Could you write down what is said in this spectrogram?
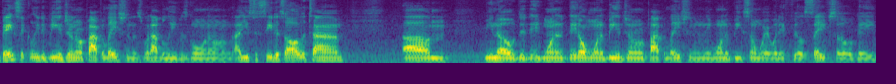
basically to be in general population is what I believe is going on. I used to see this all the time. Um, you know, they want to, they don't want to be in general population. They want to be somewhere where they feel safe, so they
